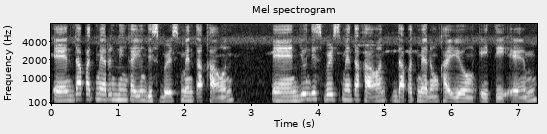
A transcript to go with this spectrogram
And dapat meron din kayong disbursement account. And yung disbursement account, dapat meron kayong ATM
